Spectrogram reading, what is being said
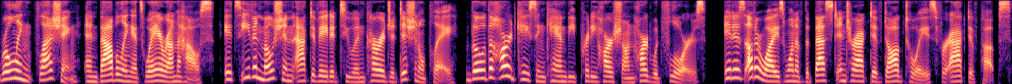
rolling, flashing, and babbling its way around the house. It's even motion activated to encourage additional play, though the hard casing can be pretty harsh on hardwood floors. It is otherwise one of the best interactive dog toys for active pups.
